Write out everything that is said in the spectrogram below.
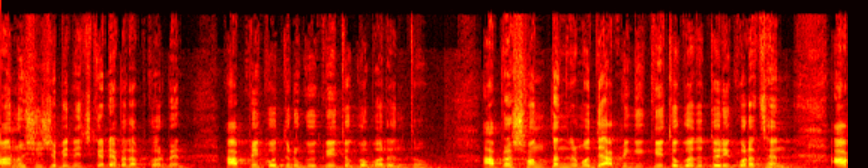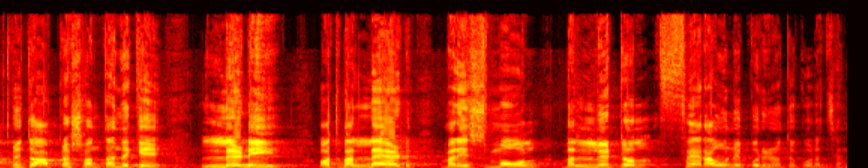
মানুষ হিসেবে নিজকে ডেভেলপ করবেন। আপনি কতটুকু কৃতজ্ঞ বলেন তো? আপনার সন্তানদের মধ্যে আপনি কি কৃতজ্ঞতা তৈরি করেছেন? আপনি তো আপনার সন্তানদেরকে লেডি অথবা ল্যাড মানে স্মল বা লিটল ফেরাউনে পরিণত করেছেন।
